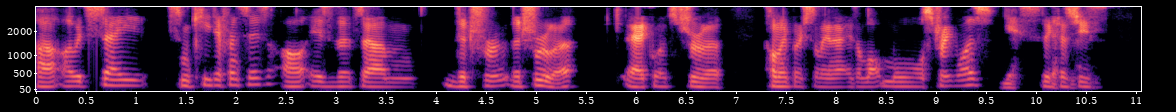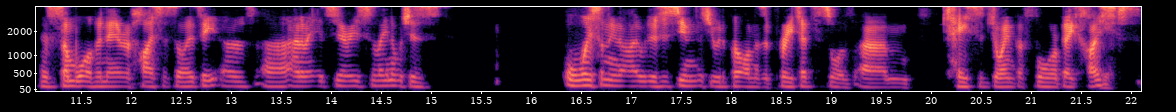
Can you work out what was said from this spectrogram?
Uh, I would say some key differences are is that um, the true the truer air quotes truer comic book Selina is a lot more streetwise Yes, because definitely. she's there's somewhat of an air of high society of uh, animated series Selina, which is always something that I would have assumed that she would have put on as a pretense to sort of um, case a joint before a big heist. Yes.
